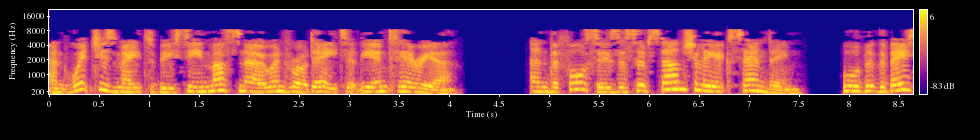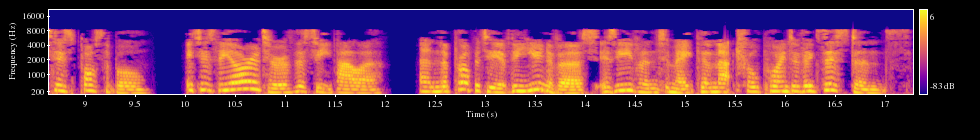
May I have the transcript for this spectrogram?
and which is made to be seen must know and rodate at the interior, and the forces are substantially extending, or that the base is possible. It is the orator of the sea power, and the property of the universe is even to make the natural point of existence.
